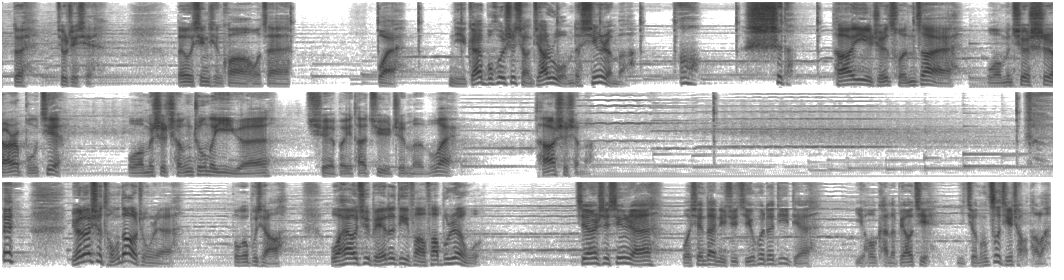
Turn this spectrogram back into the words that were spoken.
对，就这些。等有新情况，我再。喂，你该不会是想加入我们的新人吧？哦，是的。他一直存在，我们却视而不见。我们是城中的一员，却被他拒之门外。他是什么？嘿，原来是同道中人。不过不巧，我还要去别的地方发布任务。既然是新人，我先带你去集会的地点。以后看到标记，你就能自己找到了。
